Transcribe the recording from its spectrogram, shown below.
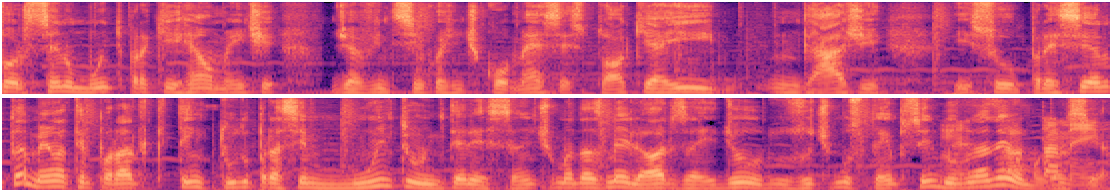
torcendo muito para que realmente dia 25 a gente comece a estoque e aí engaje isso para esse ano também. Uma temporada que tem tudo para ser muito interessante, uma das melhores aí dos últimos tempos, sem dúvida Exatamente. nenhuma, Garcia.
